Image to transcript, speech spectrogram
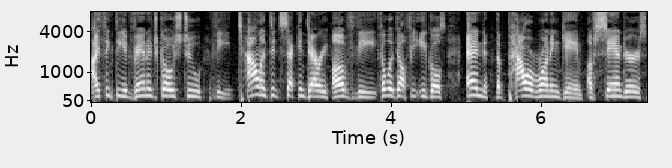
I think the advantage goes to the talented secondary of the Philadelphia Eagles and the power running game of Sanders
